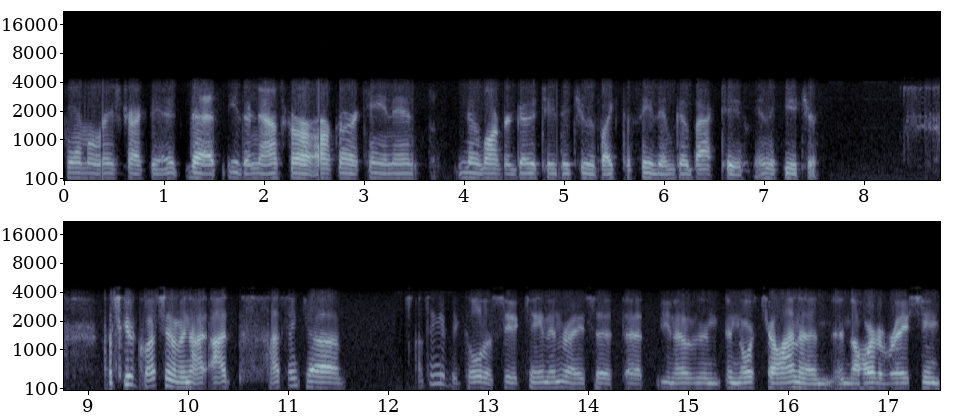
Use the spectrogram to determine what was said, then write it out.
former racetrack that that either NASCAR or ARCA or K&N no longer go to that you would like to see them go back to in the future? That's a good question. I mean, I I, I think uh, I think it'd be cool to see a K&N race at, at you know in, in North Carolina in, in the heart of racing.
